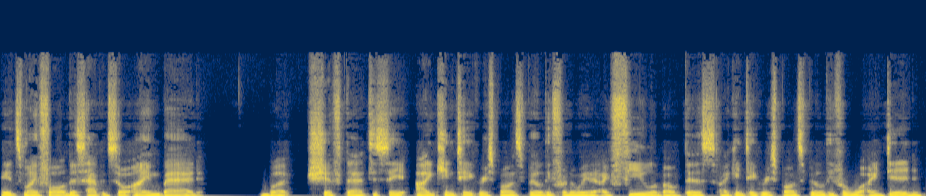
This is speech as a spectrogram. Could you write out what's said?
it's my fault this happened, so I'm bad. But shift that to say, I can take responsibility for the way that I feel about this. I can take responsibility for what I did.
